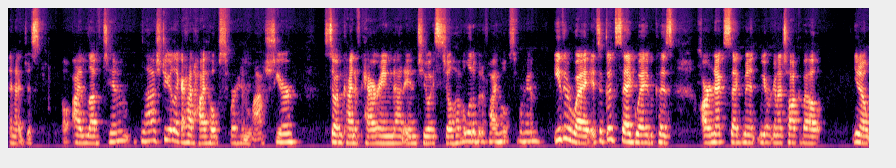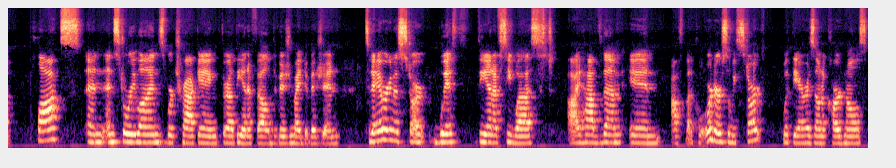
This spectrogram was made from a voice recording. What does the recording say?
and I just I loved him last year. Like I had high hopes for him last year. So I'm kind of carrying that into I still have a little bit of high hopes for him. Either way, it's a good segue because our next segment we are going to talk about, you know, plots and and storylines we're tracking throughout the NFL division by division. Today we're going to start with the NFC West. I have them in alphabetical order, so we start with the Arizona Cardinals.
